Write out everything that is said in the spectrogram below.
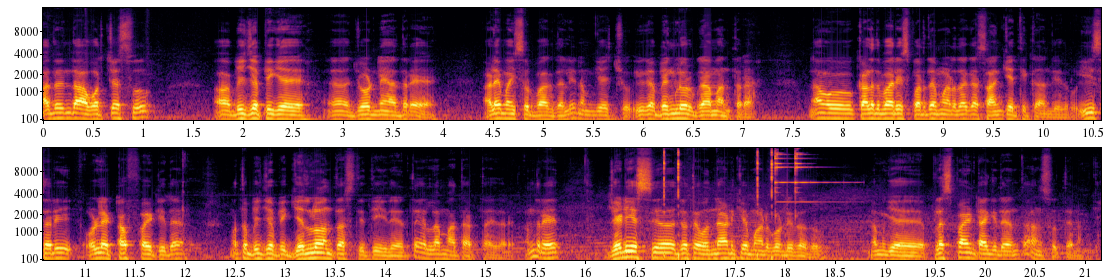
ಆದ್ದರಿಂದ ಆ ವರ್ಚಸ್ಸು ಬಿ ಜೆ ಪಿಗೆ ಜೋಡಣೆ ಆದರೆ ಹಳೆ ಮೈಸೂರು ಭಾಗದಲ್ಲಿ ನಮಗೆ ಹೆಚ್ಚು. ಈಗ ಬೆಂಗಳೂರು ಗ್ರಾಮಾಂತರ. ನಾವು ಕಳೆದ ಬಾರಿ ಸ್ಪರ್ಧೆ ಮಾಡಿದಾಗ ಸಾಂಕೇತಿಕ ಅಂದಿದ್ರು. ಈ ಸರಿ ಒಳ್ಳೆ ಟಫ್ ಫೈಟ್ ಇದೆ ಮತ್ತು ಬಿ ಜೆ ಪಿ ಗೆಲ್ಲುವಂಥ ಸ್ಥಿತಿ ಇದೆ ಅಂತ ಎಲ್ಲ ಮಾತಾಡ್ತಾ ಇದ್ದಾರೆ. ಅಂದರೆ ಜೆ ಡಿ ಎಸ್ ಜೊತೆ ಹೊಂದಾಣಿಕೆ ಮಾಡಿಕೊಂಡಿರೋದು ನಮಗೆ ಪ್ಲಸ್ ಪಾಯಿಂಟ್ ಆಗಿದೆ ಅಂತ ಅನಿಸುತ್ತೆ ನಮಗೆ.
